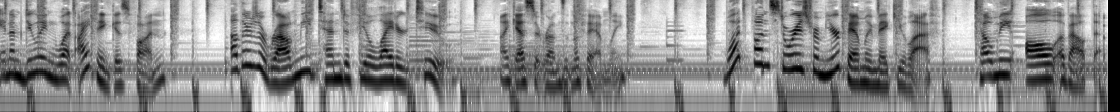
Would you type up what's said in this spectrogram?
and I'm doing what I think is fun, others around me tend to feel lighter too. I guess it runs in the family. What fun stories from your family make you laugh? Tell me all about them.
